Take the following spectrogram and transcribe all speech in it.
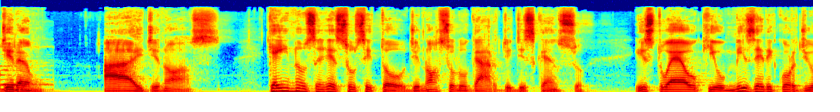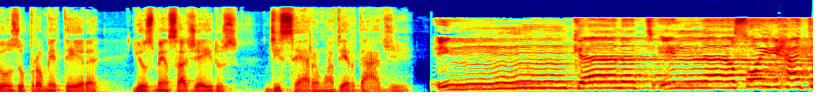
Dirão: Ai de nós! Quem nos ressuscitou de nosso lugar de descanso? Isto é o que o misericordioso prometera, e os mensageiros disseram a verdade. إن كانت إلا صيحة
